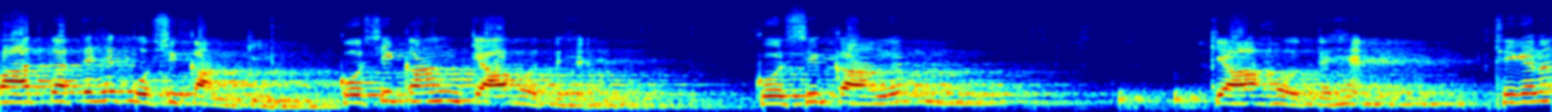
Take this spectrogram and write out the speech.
बात करते हैं कोशिकांग की। कोशिकांग क्या होते हैं? कोशिकांग क्या होते हैं? ठीक है ना?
